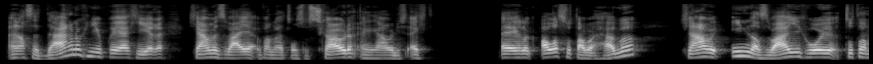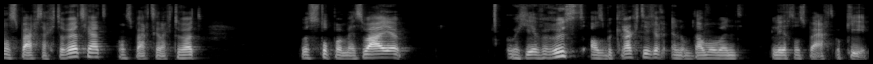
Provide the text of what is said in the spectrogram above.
En als ze daar nog niet op reageren, gaan we zwaaien vanuit onze schouder en gaan we dus echt eigenlijk alles wat we hebben, gaan we in dat zwaaien gooien totdat ons paard achteruit gaat. Ons paard gaat achteruit. We stoppen met zwaaien. We geven rust als bekrachtiger en op dat moment leert ons paard, oké,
